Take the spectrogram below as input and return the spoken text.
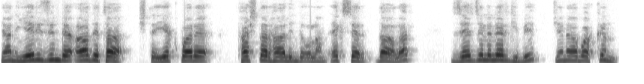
Yani yeryüzünde adeta işte yekpare taşlar halinde olan ekser dağlar zelzeleler gibi Cenab-ı Hakk'ın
